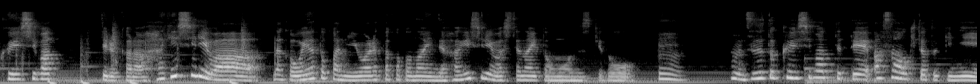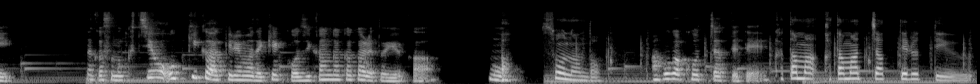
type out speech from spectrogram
食いしばってるから歯ぎしりはなんか親とかに言われたことないんで歯ぎしりはしてないと思うんですけどうん。多分ずっと食いしばってて朝起きた時になんかその口を大きく開けるまで結構時間がかかるというかもそうなんだ。う顎が凝っちゃってて。固ま固まっちゃってるっていう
